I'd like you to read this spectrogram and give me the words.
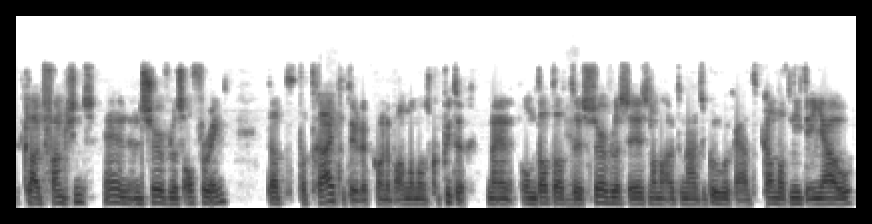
cloud functions, hè, een een serverless offering. Dat, dat draait natuurlijk gewoon op andermans computer. Maar omdat dat Ja. dus serverless is en allemaal automatisch Google gaat, kan dat niet in jouw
